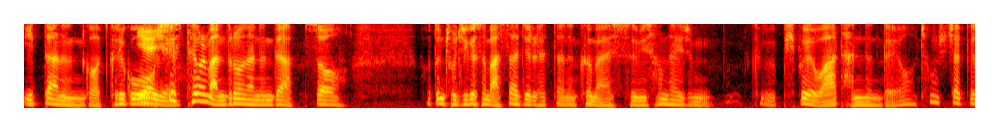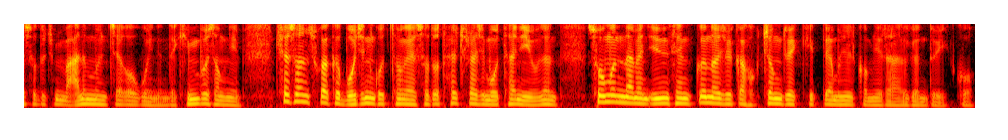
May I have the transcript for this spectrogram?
있다는 것 그리고 예, 예. 시스템을 만들어 놨는데 앞서 어떤 조직에서 마사지를 했다는 그 말씀이 상당히 좀 그 피부에 와 닿는데요. 청취자께서도 좀 많은 문자가 오고 있는데 김부성님 최 선수가 그 모진 고통에서도 탈출하지 못한 이유는 소문 나면 인생 끊어질까 걱정됐기 때문일 겁니다. 의견도 있고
